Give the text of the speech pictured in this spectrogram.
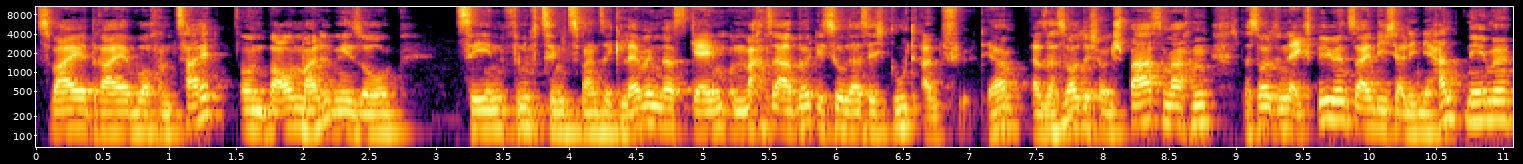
zwei, drei Wochen Zeit und bauen mal mhm. irgendwie so 10, 15, 20 Leveln das Game und machen es aber wirklich so, dass sich gut anfühlt. Ja, also das mhm. sollte schon Spaß machen. Das sollte eine Experience sein, die ich halt in die Hand nehme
